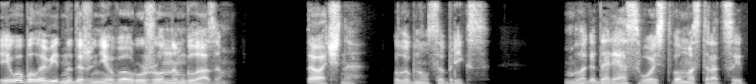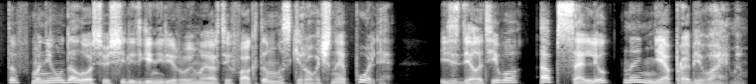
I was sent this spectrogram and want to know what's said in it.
его было видно даже невооруженным глазом». «Точно», — улыбнулся Брикс. Благодаря свойствам астроцитов мне удалось усилить генерируемое артефактом маскировочное поле и сделать его абсолютно непробиваемым.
